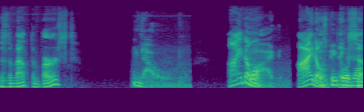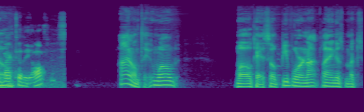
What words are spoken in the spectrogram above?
is about to burst. No, I don't. why? I don't people think are going so. back to the office. I don't think. Well, well, okay. So people are not playing as much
